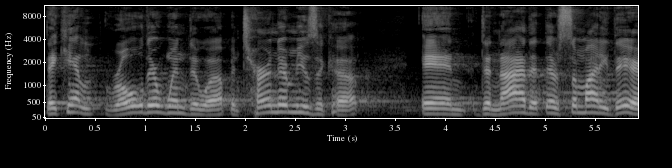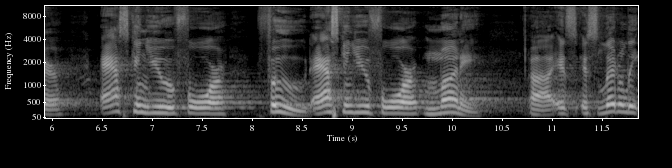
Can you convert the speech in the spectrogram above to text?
They can't roll their window up and turn their music up and deny that there's somebody there asking you for food, asking you for money. Uh, it's, it's literally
